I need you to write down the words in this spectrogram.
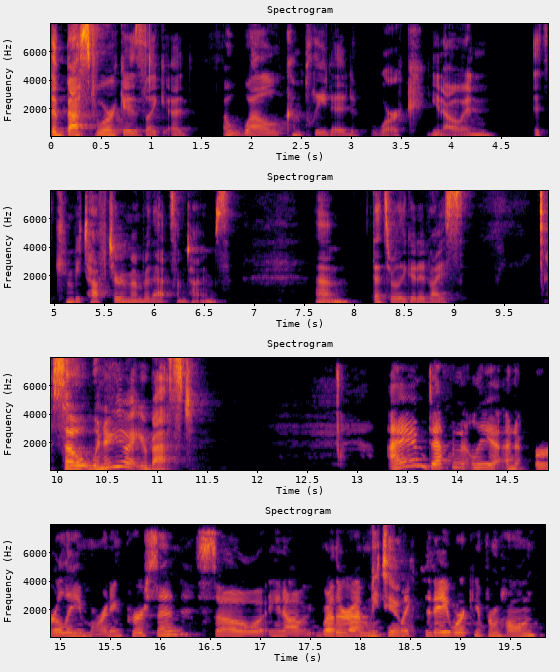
the best work is like a, a well completed work, you know, and it can be tough to remember that sometimes. Um, that's really good advice. So, when are you at your best? I am definitely an early morning person. So, you know, whether I'm Me too. like today working from home,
